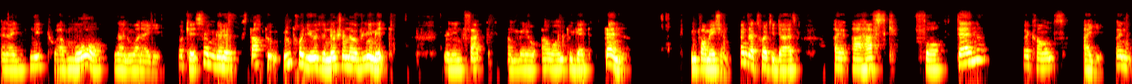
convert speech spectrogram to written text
and I need to have more than one ID. Okay, so I'm going to start to introduce the notion of limit. And in fact, I'm going to, I want to get 10 information. And that's what it does. I, I ask for 10 accounts ID. And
